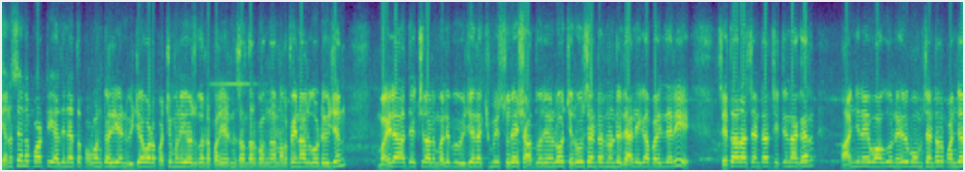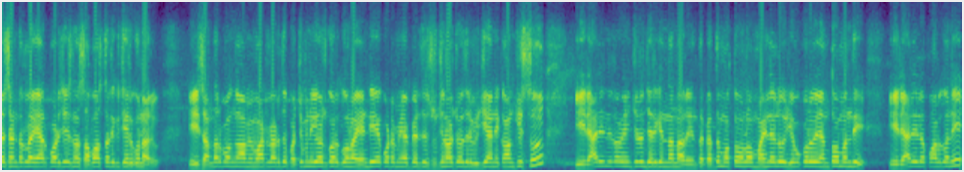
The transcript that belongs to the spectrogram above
జనసేన పార్టీ అధినేత పవన్ కళ్యాణ్ విజయవాడ పశ్చిమ నియోజకవర్గ పర్యటన సందర్భంగా నలభై నాలుగో డివిజన్ మహిళా అధ్యక్షురాలు మల్లిపు విజయలక్ష్మి సురేష్ ఆధ్వర్యంలో చెరువు సెంటర్ నుండి ర్యాలీగా బయలుదేరి సితారా సెంటర్ చిట్టినగర్ ఆంజనేయ వాగు నేరుబొమ్మ సెంటర్ పంజాబ్ సెంటర్లో ఏర్పాటు చేసిన సభాస్థలికి చేరుకున్నారు. ఈ సందర్భంగా ఆమె మాట్లాడుతూ పశ్చిమ నియోజకవర్గంలో ఎన్డీఏ కూటమి అభ్యర్థి సుజనా చౌదరి విజయాన్ని కాంక్షిస్తూ ఈ ర్యాలీ నిర్వహించడం జరిగిందన్నారు. ఇంత పెద్ద మొత్తంలో మహిళలు యువకులు ఎంతోమంది ఈ ర్యాలీలో పాల్గొని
